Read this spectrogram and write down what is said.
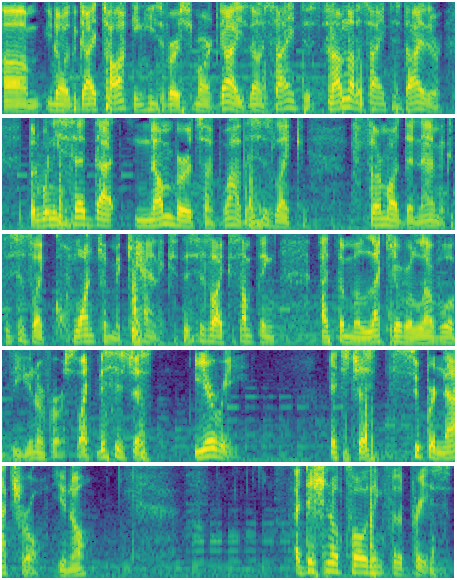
um, you know, the guy talking, he's a very smart guy. He's not a scientist. And I'm not a scientist either. But when he said that number, it's like, wow, this is like thermodynamics. This is like quantum mechanics. This is like something at the molecular level of the universe. Like, this is just eerie. It's just supernatural, you know? Additional clothing for the priests.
